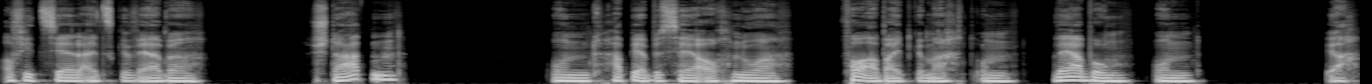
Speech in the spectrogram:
offiziell als Gewerbe starten und habe ja bisher auch nur Vorarbeit gemacht und Werbung und ja,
